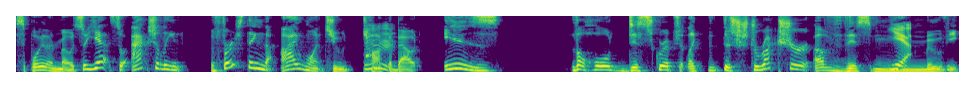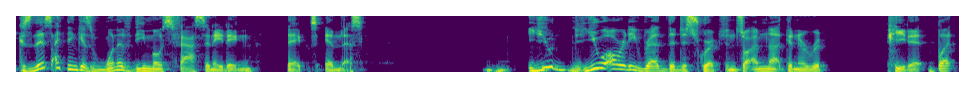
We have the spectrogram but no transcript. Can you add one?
Spoiler mode. So, yeah, so actually, the first thing that I want to talk Mm. about is the whole description, like the, structure of this Yeah. movie. Because this, I think, is one of the most fascinating things in this. You you already read the description, so I'm not going to repeat it, but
